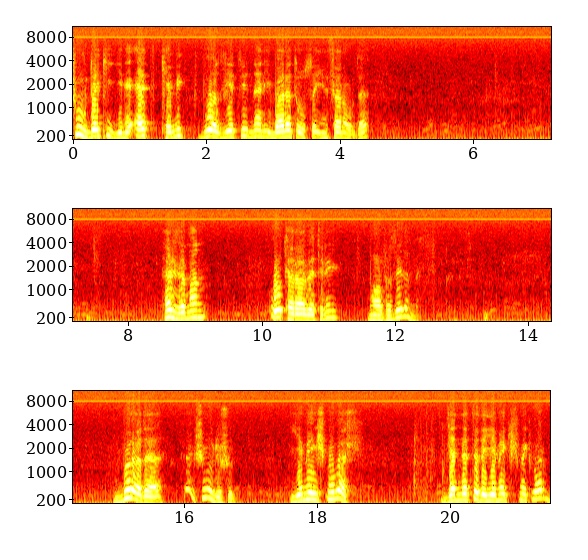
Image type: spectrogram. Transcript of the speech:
şuradaki yine et, kemik bu vaziyetinden ibaret olsa insan orada her zaman o teravetini muhafaza edemez. Burada şunu düşün. Yeme içme var. Cennette de yemek içmek var mı?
